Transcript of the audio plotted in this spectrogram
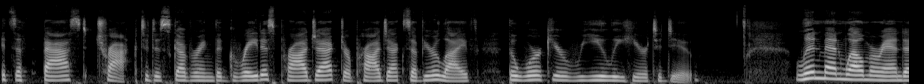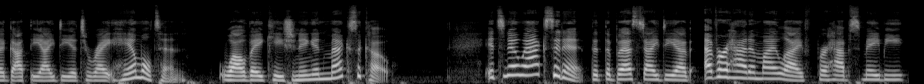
It's a fast track to discovering the greatest project or projects of your life, the work you're really here to do. Lin Manuel Miranda got the idea to write Hamilton while vacationing in Mexico. It's no accident that the best idea I've ever had in my life, perhaps maybe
